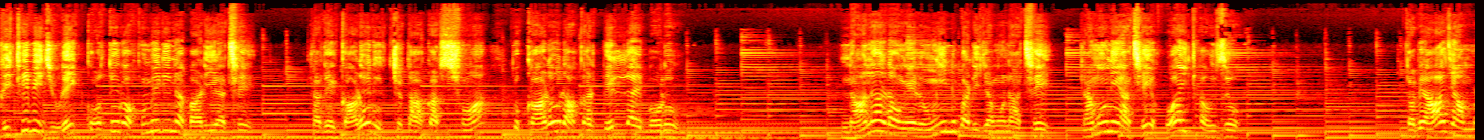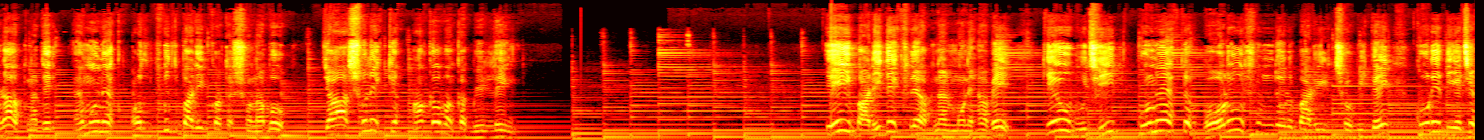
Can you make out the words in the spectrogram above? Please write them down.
পৃথিবী জুড়ে কত রকমেরই না বাড়ি আছে। তাদের কারোর উচ্চতা আকাশ ছোঁয়া তো কারোর আকার পেল্লায় বড়। নানা রঙের রঙিন বাড়ি যেমন আছে, তেমনই আছে হোয়াইট হাউসও। তবে আজ আমরা আপনাদের এমন এক অদ্ভুত বাড়ির কথা শোনাবো, যা আসলে একটি আঁকা বাঁকা বিল্ডিং। এই বাড়ি দেখলে আপনার মনে হবে কেউ বুঝি কোনো একটা বড় সুন্দর বাড়ির ছবিতে করে দিয়েছে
